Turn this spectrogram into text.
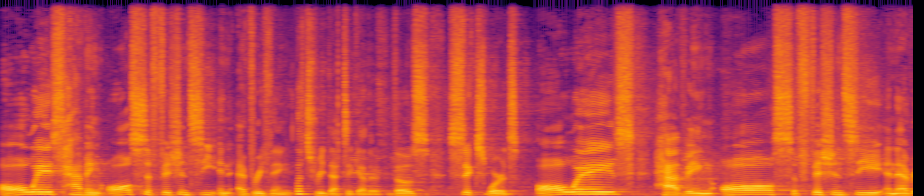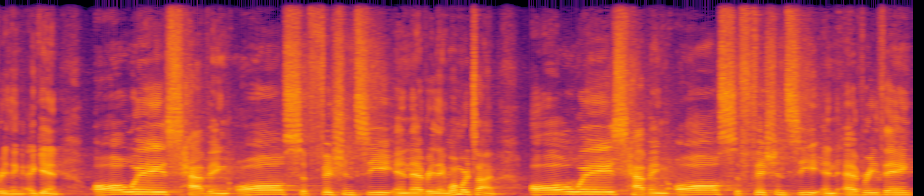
always having all sufficiency in everything. Let's read that together. Those six words always having all sufficiency in everything. Again, always having all sufficiency in everything. One more time. Always having all sufficiency in everything.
